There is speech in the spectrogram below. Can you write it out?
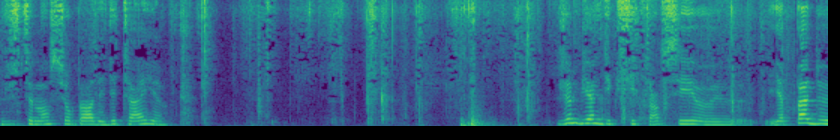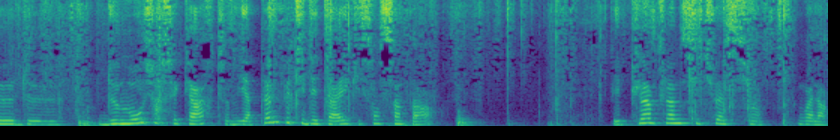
justement, si on peut avoir des détails. J'aime bien le Dixit. Hein. Il n'y euh, a pas de, de, mots sur ces cartes, mais il y a plein de petits détails qui sont sympas. Et plein, plein de situations. Voilà.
